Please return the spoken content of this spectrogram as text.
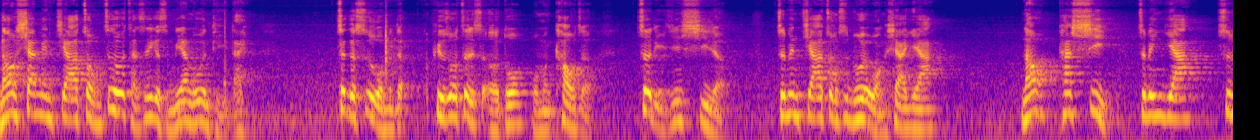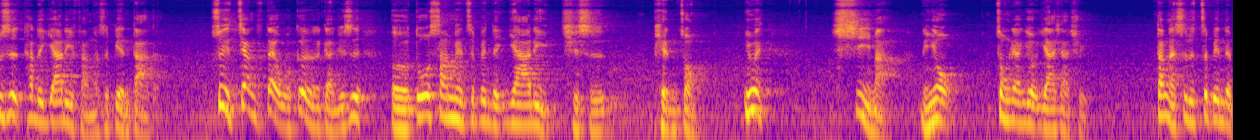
然后下面加重，这个会产生一个什么样的问题？来，这个是我们的，譬如说这里是耳朵，我们靠着，这里已经细了，这边加重是不是会往下压？然后它细，这边压，是不是它的压力反而是变大的？所以这样子戴，我个人的感觉是耳朵上面这边的压力其实偏重，因为细嘛，你又重量又压下去，当然是不是这边的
